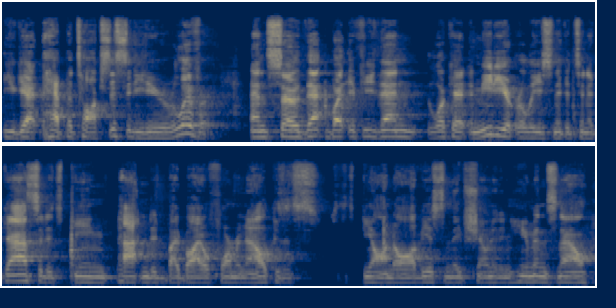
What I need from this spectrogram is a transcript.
you get hepatotoxicity to your liver and so that, but if you then look at immediate release nicotinic acid, it's being patented by Biopharma now because it's, it's, beyond obvious, and they've shown it in humans now.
